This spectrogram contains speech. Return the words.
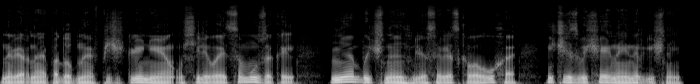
Наверное, подобное впечатление усиливается музыкой, необычной для советского уха и чрезвычайно энергичной.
